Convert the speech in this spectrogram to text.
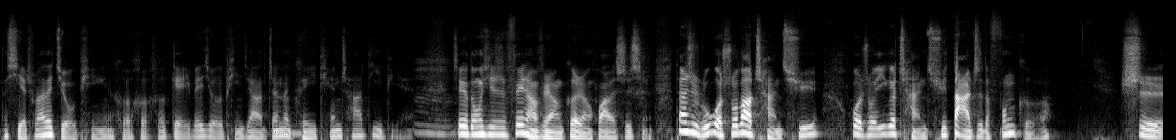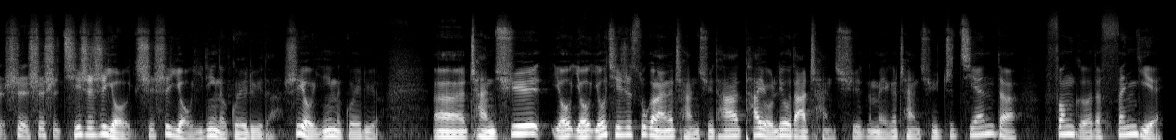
他写出来的酒评和和和给一杯酒的评价，真的可以天差地别。嗯，这个东西是非常非常个人化的事情。但是如果说到产区，或者说一个产区大致的风格，是是是是，其实是有是是有一定的规律的，是有一定的规律。呃，产区尤尤尤其是苏格兰的产区，它它有六大产区，那每个产区之间的风格的分野，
